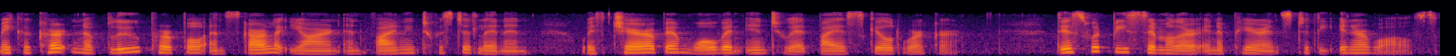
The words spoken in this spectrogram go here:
Make a curtain of blue, purple, and scarlet yarn and finely twisted linen, with cherubim woven into it by a skilled worker. This would be similar in appearance to the inner walls.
